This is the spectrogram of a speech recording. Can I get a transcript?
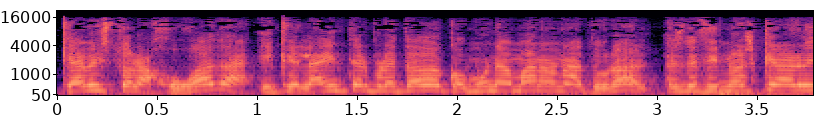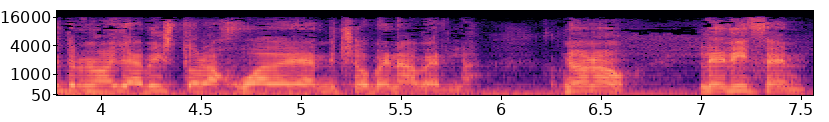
que ha visto la jugada y que la ha interpretado como una mano natural. Es decir, no es que el árbitro no haya visto la jugada y le han dicho ven a verla. No, no, le dicen,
